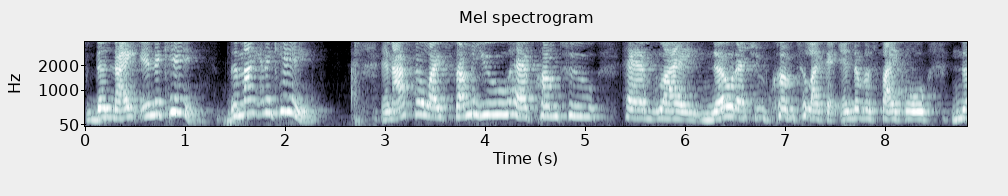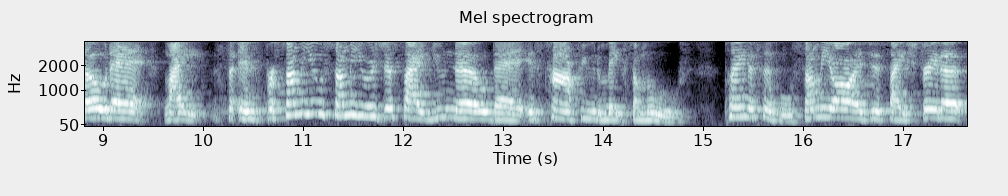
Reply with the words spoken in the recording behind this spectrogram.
The knight and the king. The knight and the king. And I feel like some of you have come to have like, know that you've come to like the end of a cycle. Know that like, and for some of you, some of you is just like, you know that it's time for you to make some moves. Plain and simple. Some of y'all is just like straight up,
